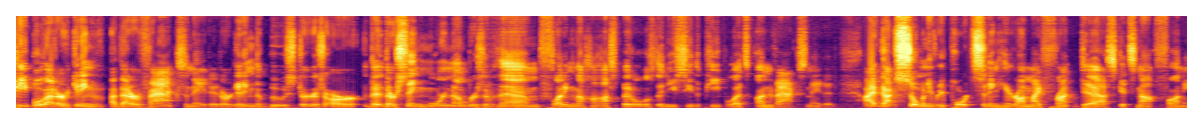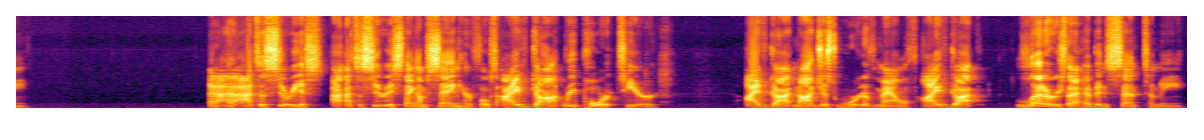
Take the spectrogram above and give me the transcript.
people that are getting uh, that are vaccinated or getting the boosters are they're seeing more numbers of them flooding the hospitals than you see the people that's unvaccinated. I've got so many reports sitting here on my front desk, it's not funny. And I, that's a serious uh, that's a serious thing I'm saying here, folks. I've got reports here. I've got not just word of mouth. I've got letters that have been sent to me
